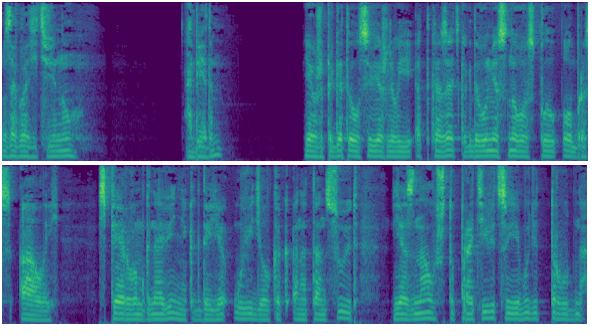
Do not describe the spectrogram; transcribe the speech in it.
загладить вину обедом? Я уже приготовился вежливо ей отказать, когда в уме снова всплыл образ Алой. С первого мгновения, когда я увидел, как она танцует, я знал, что противиться ей будет трудно.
